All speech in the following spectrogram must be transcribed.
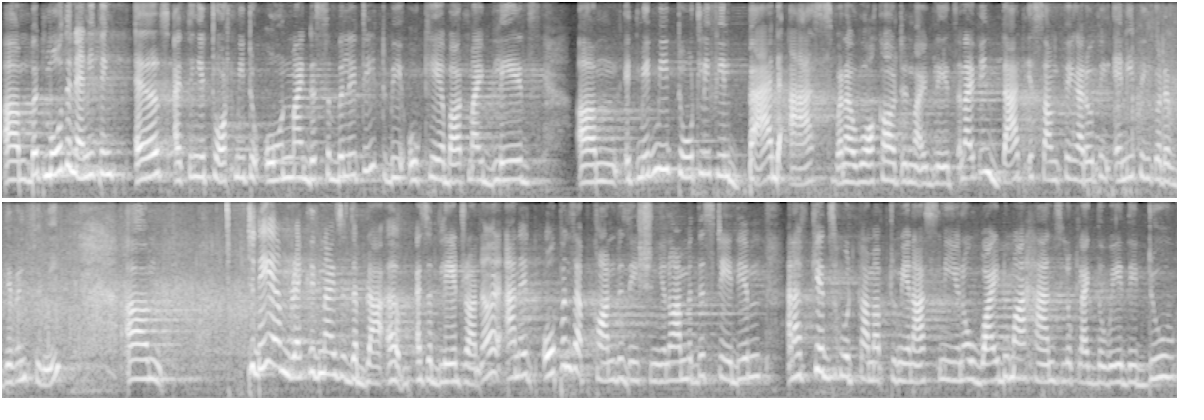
um, but more than anything else, I think it taught me to own my disability, to be okay about my blades. Um, it made me totally feel badass when I walk out in my blades, and I think that is something I don't think anything could have given to me. Um, Today I'm recognized as a, uh, as a blade runner and it opens up conversation. You know, I'm at the stadium and I have kids who would come up to me and ask me, you know, why do my hands look like the way they do?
